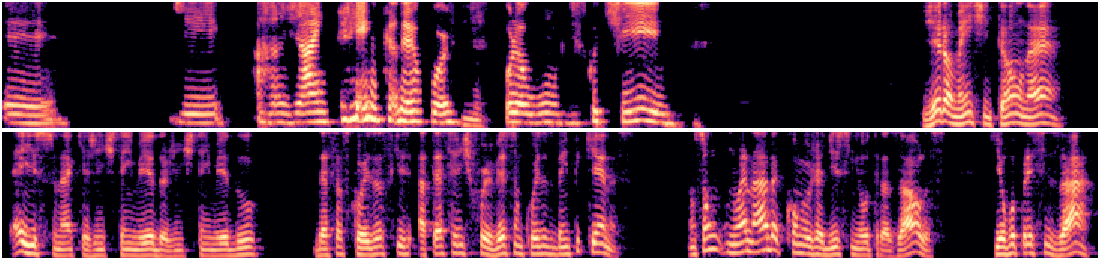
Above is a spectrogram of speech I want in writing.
é, de arranjar encrenca, né, por, por algum discutir. Geralmente, então, né, é isso, né, que a gente tem medo, a gente tem medo dessas coisas que até se a gente for ver são coisas bem pequenas. Não são, não é nada como eu já disse em outras aulas que eu vou precisar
